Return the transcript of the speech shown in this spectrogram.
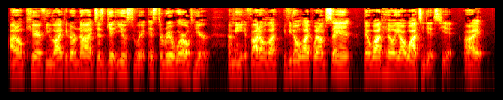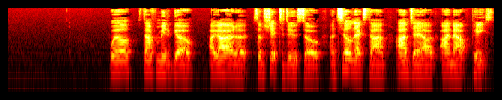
I don't care if you like it or not, just get used to it. It's the real world here. I mean, if I don't like, if you don't like what I'm saying, then why the hell y'all watching this shit? Alright? Well, it's time for me to go. I got uh, some shit to do, so until next time, I'm Jayog. I'm out. Peace.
